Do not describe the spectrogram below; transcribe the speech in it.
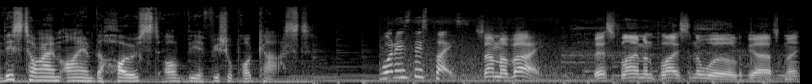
This time, I am the host of the official podcast. What is this place? Summer Bay. Best flaming place in the world, if you ask me.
